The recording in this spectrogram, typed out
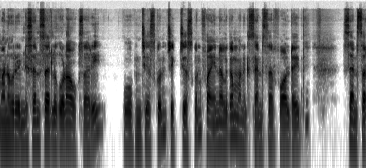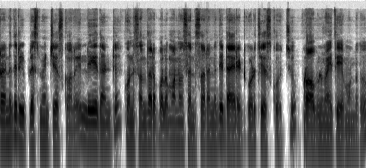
మనం రెండు సెన్సార్లు కూడా ఒకసారి ఓపెన్ చేసుకొని, చెక్ చేసుకొని ఫైనల్‌గా మనకి సెన్సార్ ఫాల్ట్ అయితే సెన్సార్ అనేది రీప్లేస్‌మెంట్ చేసుకోవాలి. లేదంటే కొన్ని సందర్భాల్లో మనం సెన్సార్ అనేది డైరెక్ట్ కూడా చేసుకోవచ్చు. ప్రాబ్లం అయితే ఏముండదు.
